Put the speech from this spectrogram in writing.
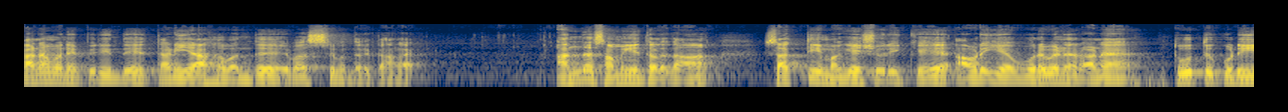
கணவனை பிரிந்து தனியாக வந்து வசித்து வந்திருக்காங்க. அந்த சமயத்தில் தான் சக்தி மகேஸ்வரிக்கு அவருடைய உறவினரான தூத்துக்குடி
